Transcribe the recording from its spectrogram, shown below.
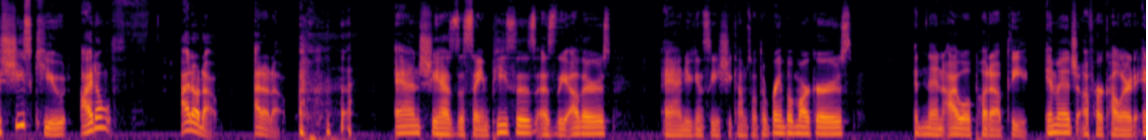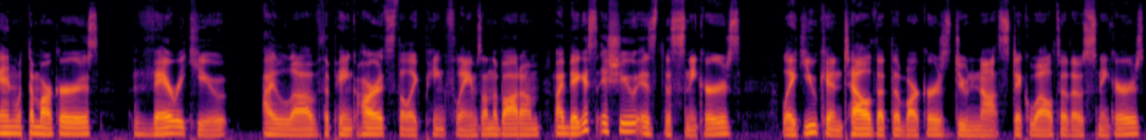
she's cute. I don't I don't know. I don't know. and she has the same pieces as the others and you can see she comes with the rainbow markers. And then I will put up the image of her colored in with the markers. Very cute. I love the pink hearts, the like pink flames on the bottom. My biggest issue is the sneakers. Like you can tell that the markers do not stick well to those sneakers.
